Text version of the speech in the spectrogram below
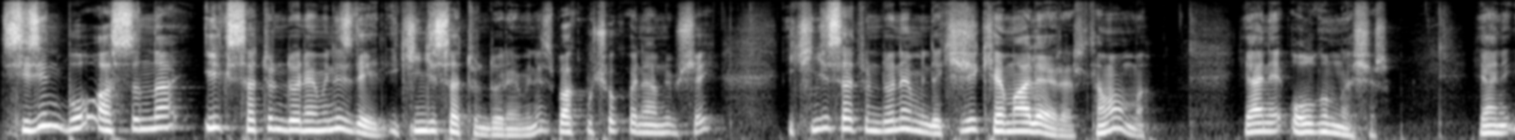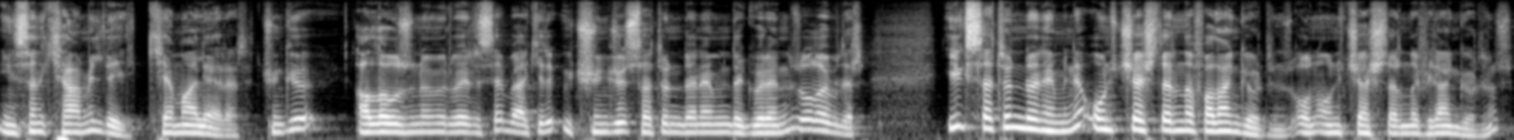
Sizin bu aslında ilk Satürn döneminiz değil, ikinci Satürn döneminiz. Bak bu çok önemli bir şey. İkinci Satürn döneminde kişi kemale erer, tamam mı? Yani olgunlaşır. Yani insanı kamil değil, kemale erer. Çünkü Allah uzun ömür verirse belki de 3. Satürn döneminde göreniniz olabilir. İlk Satürn dönemini 13 yaşlarında falan gördünüz. 10-13 yaşlarında falan gördünüz.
